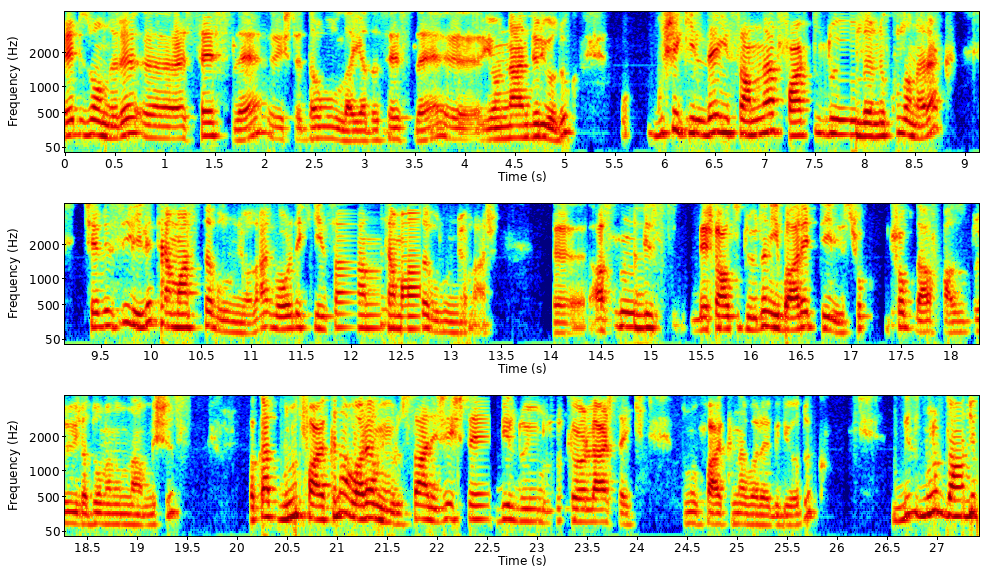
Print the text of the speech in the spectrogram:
Ve biz onları e, sesle, işte davulla ya da sesle e, yönlendiriyorduk. Bu şekilde insanlar farklı duyularını kullanarak çevresiyle temasta bulunuyorlar ve oradaki insanlarla temasta bulunuyorlar. E, aslında biz 5-6 duyudan ibaret değiliz. Çok çok daha fazla duyuyla donanımlanmışız. Fakat bunun farkına varamıyoruz. Sadece işte bir duyumuzu körlersek bunun farkına varabiliyorduk. Biz bunu daha önce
